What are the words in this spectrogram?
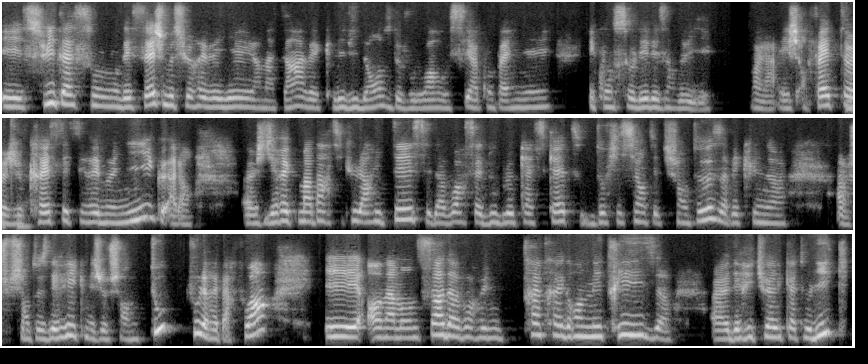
Et suite à son décès, je me suis réveillée un matin avec l'évidence de vouloir aussi accompagner et consoler les endeuillés. Voilà. Et en fait, je crée ces cérémonies. Que, alors, euh, je dirais que ma particularité, c'est d'avoir cette double casquette d'officiante et de chanteuse avec une. Alors, je suis chanteuse lyrique, mais je chante tout, tous les répertoires. Et en amont de ça, d'avoir une très très grande maîtrise euh, des rituels catholiques,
